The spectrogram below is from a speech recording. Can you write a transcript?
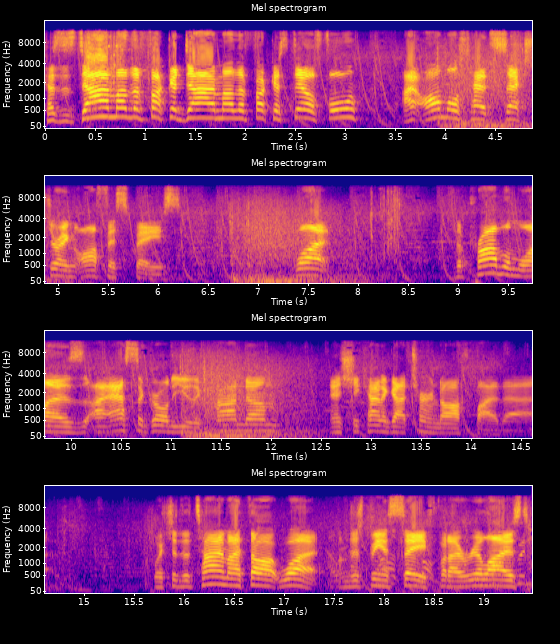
Cause it's die motherfucker, die motherfucker still, fool. I almost had sex during office space. What? The problem was I asked the girl to use a condom and she kind of got turned off by that. Which at the time I thought, what? I'm just being safe, but I realized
